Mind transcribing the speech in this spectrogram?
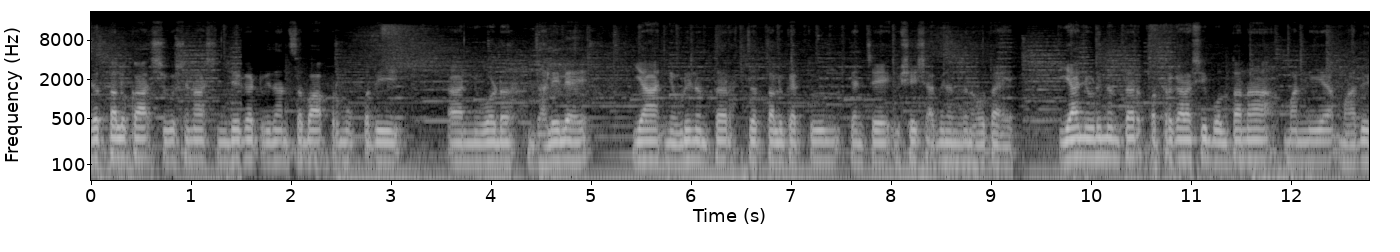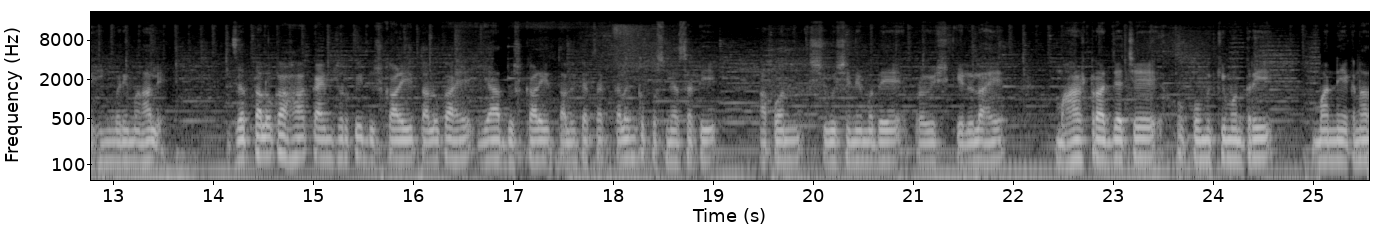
जत तालुका शिवसेना शिंदेगट विधानसभा प्रमुखपदी निवड झालेली आहे. या निवडीनंतर जत तालुक्यातून त्यांचे विशेष अभिनंदन होत आहे. या निवडीनंतर पत्रकाराशी बोलताना माननीय महादेव हिंगमरी म्हणाले जत तालुका हा कायमस्वरूपी दुष्काळी तालुका आहे. या दुष्काळी तालुक्याचा कलंक पुसण्यासाठी आपण शिवसेनेमध्ये प्रवेश केलेला आहे. महाराष्ट्र राज्याचे उपमुख्यमंत्री मान्य एकनाथ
